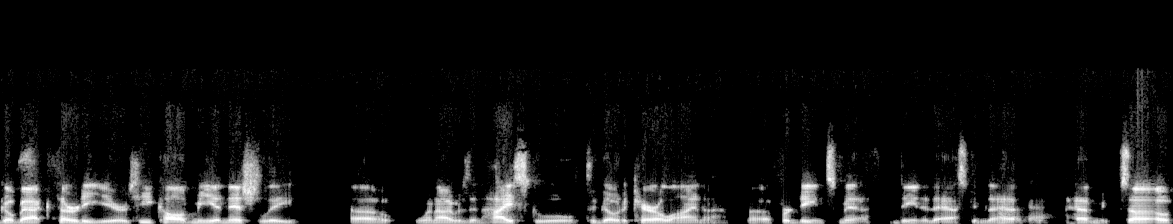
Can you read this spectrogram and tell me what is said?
go back 30 years. He called me initially uh, when I was in high school to go to Carolina uh, for Dean Smith. Dean had asked him to have, okay. have me. So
